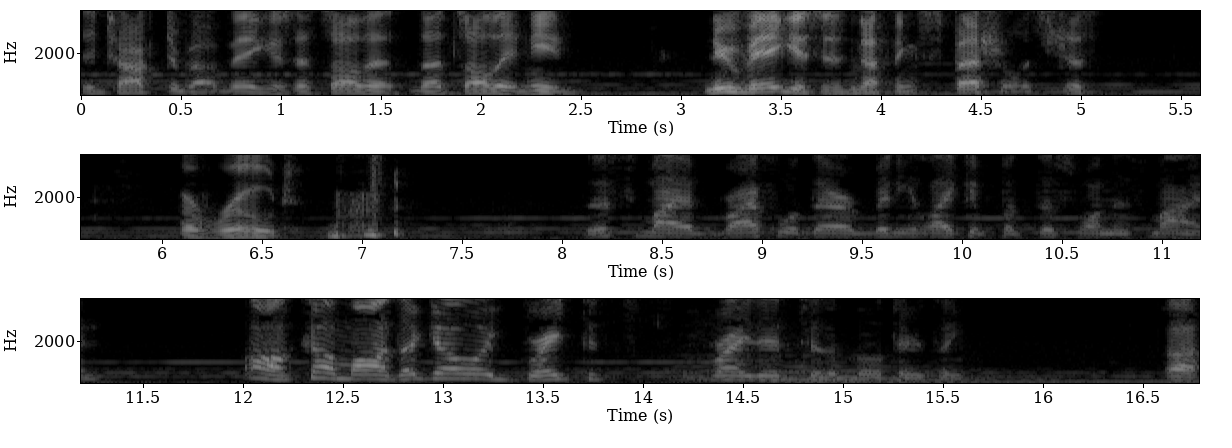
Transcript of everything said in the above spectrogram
They talked about Vegas. That's all that that's all they need. New Vegas is nothing special. It's just a road. This is my rifle. There are many like it, but this one is mine. Oh, come on. They're going right to, right into the military thing. Uh,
